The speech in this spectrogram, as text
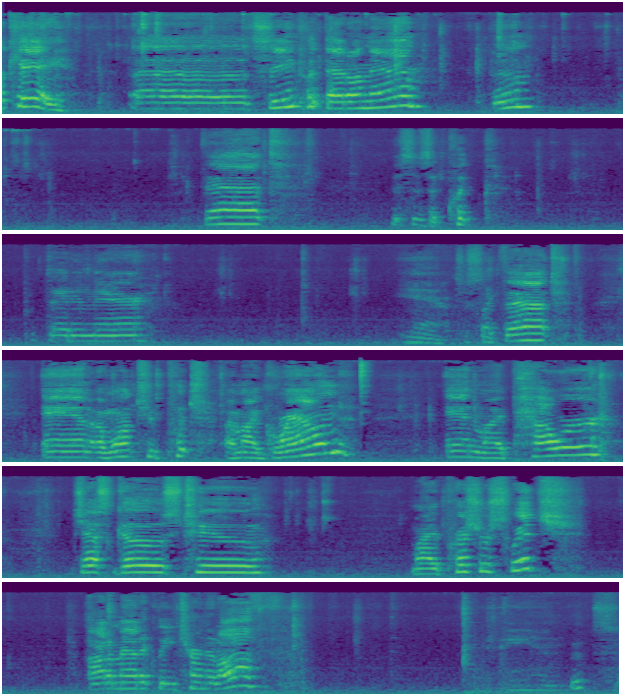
okay. Uh, let's see, put that on there. Boom. That. This is a quick, that in there. Yeah, just like that. And I want to put uh, my ground and my power just goes to my pressure switch. Automatically turn it off. And, oops.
